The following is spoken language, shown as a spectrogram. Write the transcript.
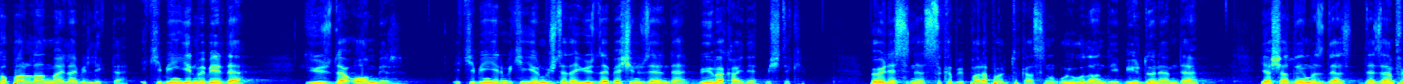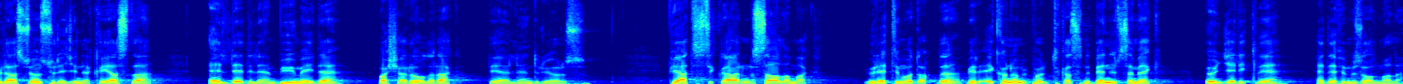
toparlanmayla birlikte 2021'de yüzde 11, 2022-23'te de yüzde 5'in üzerinde büyüme kaydetmiştik. Böylesine sıkı bir para politikasının uygulandığı bir dönemde yaşadığımız dez- dezenflasyon sürecine kıyasla elde edilen büyümeyi de başarı olarak değerlendiriyoruz. Fiyat istikrarını sağlamak, üretim odaklı bir ekonomi politikasını benimsemek öncelikle hedefimiz olmalı.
